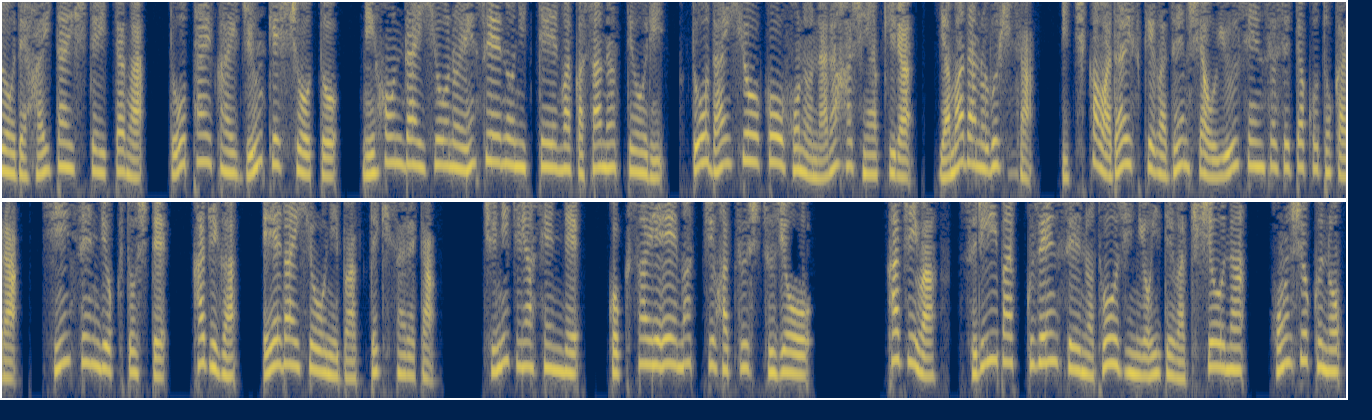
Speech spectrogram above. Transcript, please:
勝で敗退していたが、同大会準決勝と日本代表の遠征の日程が重なっており、同代表候補の奈良橋明、山田信久、市川大輔が前者を優先させたことから、新戦力として、カジが A 代表に抜擢された。チュニジア戦で国際 A マッチ初出場。カジは3バック前世の当時においては希少な本職の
